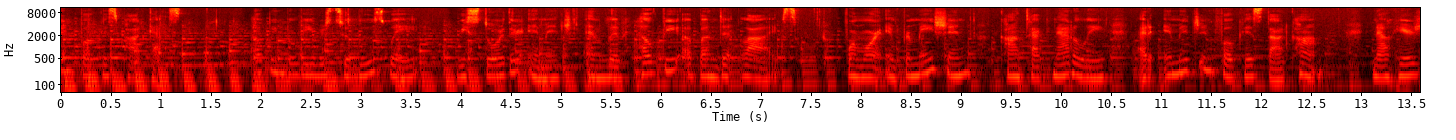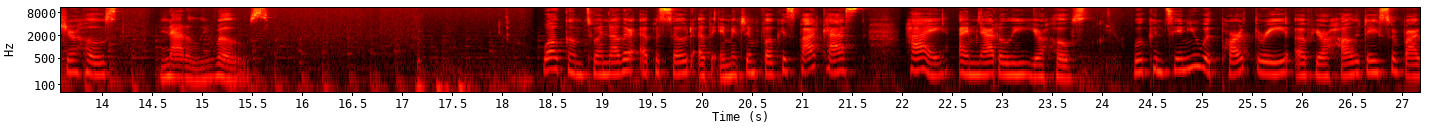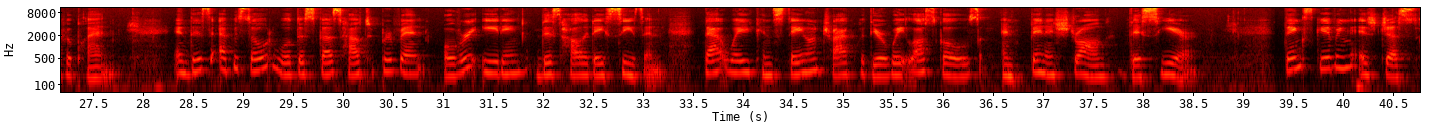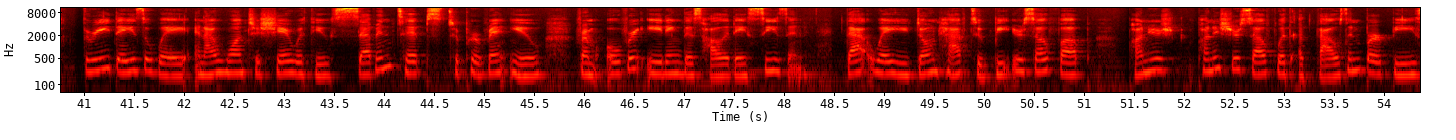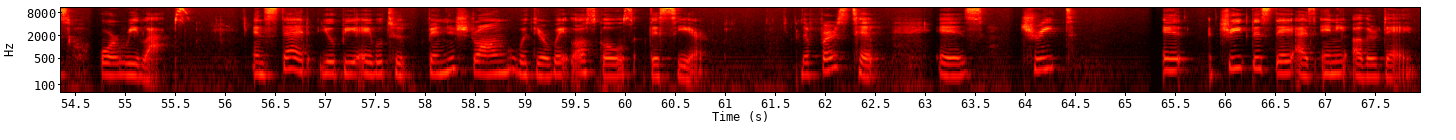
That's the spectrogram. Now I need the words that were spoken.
In Focus podcast, helping believers to lose weight, restore their image, and live healthy, abundant lives. For more information, contact Natalie at imageinfocus.com. Now, here's your host, Natalie Rose. Welcome to another episode of Image In Focus podcast. Hi, I'm Natalie, your host. We'll continue with part three of your holiday survival plan. In this episode, we'll discuss how to prevent overeating this holiday season. That way, you can stay on track with your weight loss goals and finish strong this year. Thanksgiving is just three days away, and I want to share with you seven tips to prevent you from overeating this holiday season. That way, you don't have to beat yourself up, punish, punish yourself with a thousand burpees, or relapse. Instead, you'll be able to finish strong with your weight loss goals this year. The first tip is treat it treat this day as any other day.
